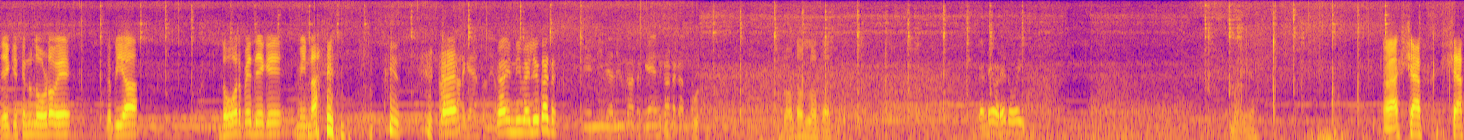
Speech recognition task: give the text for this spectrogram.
ਜੇ ਕਿਸੇ ਨੂੰ ਲੋੜ ਹੋਵੇ ਰੁਪਿਆ 2 ਰੁਪਏ ਦੇ ਕੇ ਮਹੀਨਾ। ਕਹ ਇੰਨੀ ਵੈਲਿਊ ਘਟ। ਵੈਲਿਊ ਘੱਟ ਗੈਸ ਘੱਟ ਕਰ ਦੋ ਬਹੁਤ ਡਰ ਲੱਗਦਾ। ਗੰਡੇ ਬੜੇ ਦੋ ਹੀ। ਬੜੇ ਆ। ਆ ਸ਼ੈਫ ਸ਼ੈਫ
